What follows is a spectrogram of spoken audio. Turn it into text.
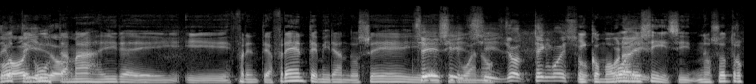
vos te gusta más ir eh, y, frente a frente, mirándose y decir, bueno. Sí, yo tengo eso. Y como vos decís, si nosotros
